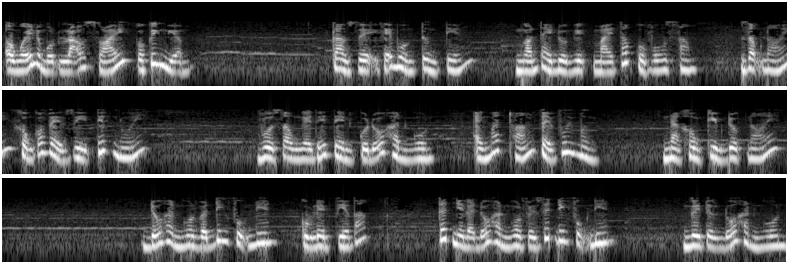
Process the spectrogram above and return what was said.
Ông ấy là một lão soái có kinh nghiệm. Cao Duệ khẽ buồn từng tiếng, ngón tay đùa nghịch mái tóc của vô song, giọng nói không có vẻ gì tiếc nuối. Vô song nghe thấy tên của Đỗ Hần Ngôn, ánh mắt thoáng vẻ vui mừng. Nàng không kìm được nói. Đỗ Hần Ngôn và Đinh Phụng Niên cùng lên phía Bắc. Tất nhiên là Đỗ Hần Ngôn phải giết Đinh Phụng Niên. Người tưởng Đỗ Hần Ngôn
